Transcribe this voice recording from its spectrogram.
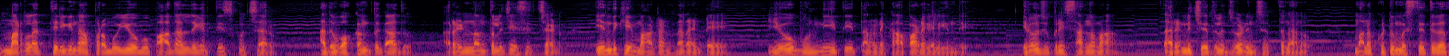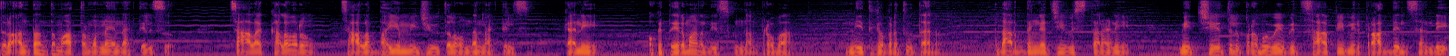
మరల తిరిగి నా ప్రభు యోబు పాదాల దగ్గర తీసుకొచ్చారు. అది ఒకంతు కాదు రెండంతులు చేసి ఇచ్చాడు. ఎందుకు ఈ మాట అంటున్నానంటే యోబు నీతి తనని కాపాడగలిగింది. ఈరోజు ప్రియ సంగమా నా రెండు చేతులు జోడించి చెప్తున్నాను. మన కుటుంబ స్థితిగతులు అంతంత మాత్రం ఉన్నాయని నాకు తెలుసు. చాలా కలవరం చాలా భయం మీ జీవితంలో ఉందని నాకు తెలుసు. కానీ ఒక తీర్మానం తీసుకుందాం. ప్రభా నీతిగా బ్రతుకుతాను. యథార్థంగా జీవిస్తానని మీ చేతులు ప్రభు వైపు చాపి మీరు ప్రార్థించండి.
